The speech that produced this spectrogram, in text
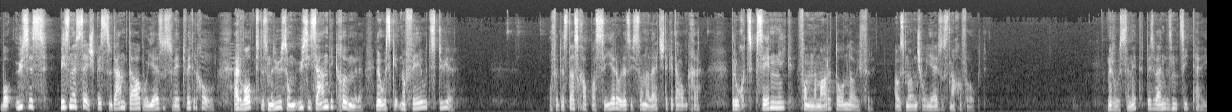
was unser Business ist, bis zu dem Tag, wo Jesus wird wiederkommen. Er will, dass wir uns um unsere Sendung kümmern, weil es gibt noch viel zu tun. Und für das das passieren kann, und das ist so ein letzter Gedanke, braucht es die Gesinnung von einem Marathonläufer als Mensch, der Jesus nachfolgt. Wir wissen nicht, bis wann wir Zeit haben.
